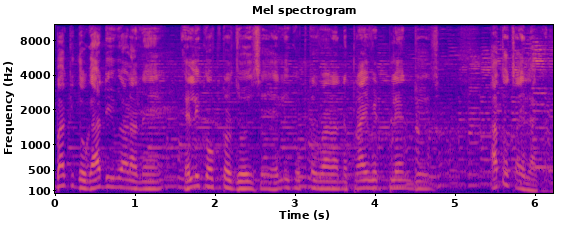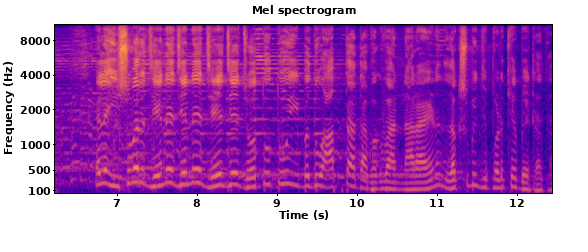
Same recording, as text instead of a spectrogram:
બાકી તો ગાડીવાળાને હેલિકોપ્ટર જોઈએ છે, હેલિકોપ્ટરવાળાને પ્રાઇવેટ પ્લેન જોઈએ છે. આ તો ચાલ્યા કરે. એટલે ઈશ્વર જેને જેને જે જે જોતું હતું એ બધું આપતા હતા ભગવાન નારાયણ. લક્ષ્મીજી પડખે બેઠા હતા.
